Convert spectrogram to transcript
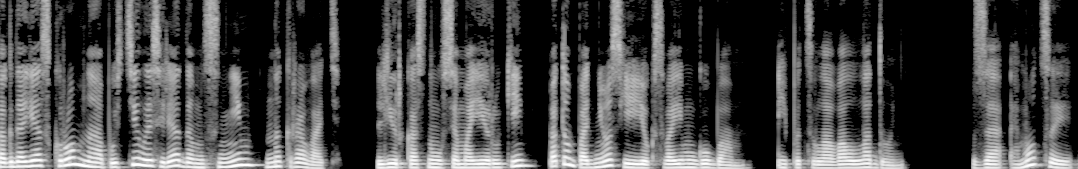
когда я скромно опустилась рядом с ним на кровать. Лир коснулся моей руки, потом поднес ее к своим губам и поцеловал ладонь. За эмоции?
